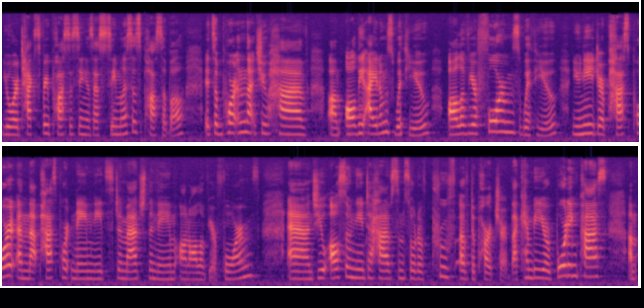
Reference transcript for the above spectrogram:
your tax-free processing is as seamless as possible, it's important that you have um, all the items with you, all of your forms with you. You need your passport and that passport name needs to match the name on all of your forms. And you also need to have some sort of proof of departure. That can be your boarding pass. Um,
